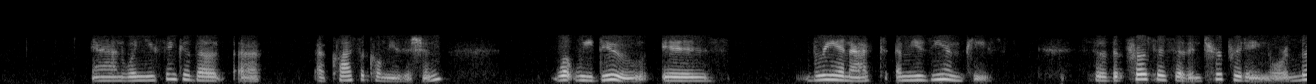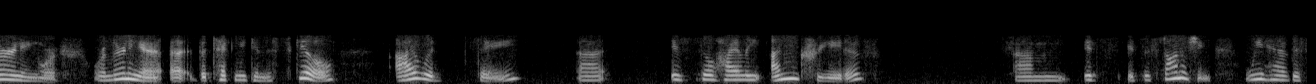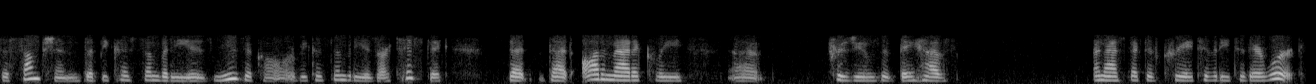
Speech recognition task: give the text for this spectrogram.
And when you think about a, a classical musician, what we do is reenact a museum piece. So the process of interpreting or learning or or learning a, a, the technique and the skill, I would say, uh, is so highly uncreative. Um, it's it's astonishing. We have this assumption that because somebody is musical or because somebody is artistic, that that automatically uh, presumes that they have an aspect of creativity to their work,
